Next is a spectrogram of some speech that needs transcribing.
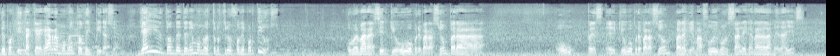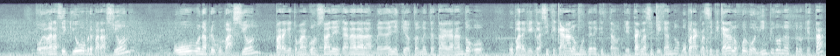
deportistas que agarran momentos de inspiración. Y ahí es donde tenemos nuestros triunfos deportivos. O me van a decir que hubo preparación para. Eh, que hubo preparación para que González ganara las medallas. O me van a decir que hubo preparación. O hubo una preocupación para que Tomás González ganara las medallas que actualmente está ganando. O, o para que clasificara a los mundiales que está, que está clasificando. O para clasificar a los Juegos Olímpicos en los que está.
